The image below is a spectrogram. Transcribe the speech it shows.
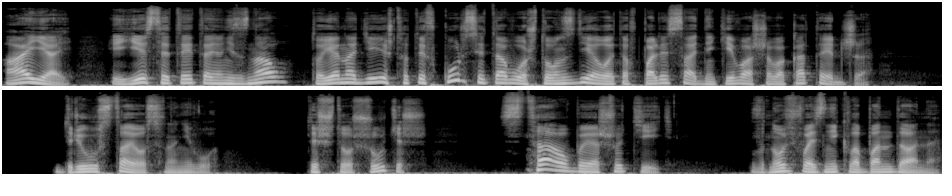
Ай-яй, и если ты это не знал, то я надеюсь, что ты в курсе того, что он сделал это в палисаднике вашего коттеджа. Дрю уставился на него. Ты что, шутишь? Стал бы я шутить. Вновь возникла бандана.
